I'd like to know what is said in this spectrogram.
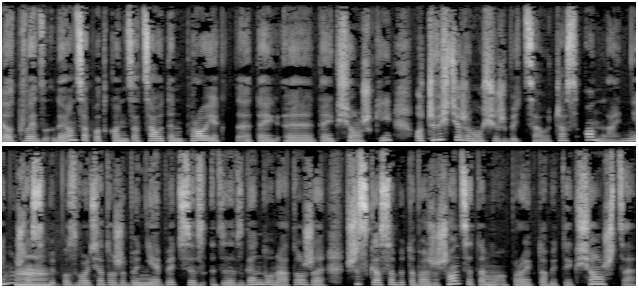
e, odpowiadająca pod koniec za cały ten projekt e, tej, tej książki, oczywiście, że musisz być cały czas online. Nie można Mm. sobie pozwolić na to, żeby nie być, ze, ze względu na to, że wszystkie osoby towarzyszące temu projektowi, tej książce,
